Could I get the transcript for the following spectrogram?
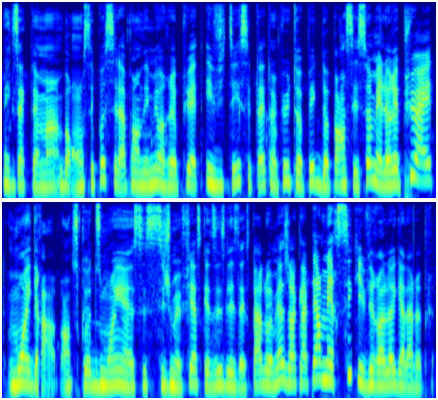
Exactement. Bon, on ne sait pas si la pandémie aurait pu être évitée. C'est peut-être un peu utopique de penser ça, mais elle aurait pu être moins grave. En tout cas, du moins, euh, si, si je me fie à ce que disent les experts de l'OMS. Jacques Lapierre, merci, qui est virologue à la retraite.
